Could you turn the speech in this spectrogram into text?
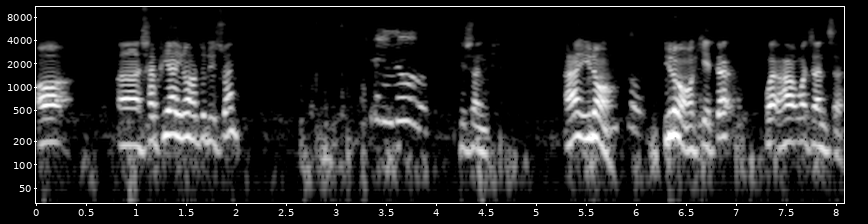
Or uh, Shafia, you know how to do this one? I know. This one. Ah, you know? You know, okay. Tell, what, how, what's the answer?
